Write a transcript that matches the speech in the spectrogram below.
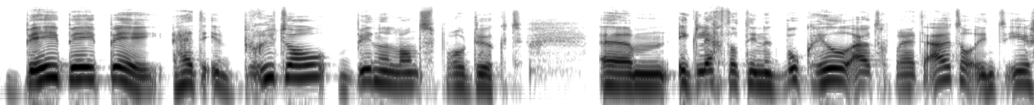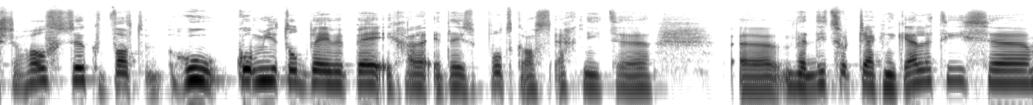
BBP, het bruto binnenlands product. Um, ik leg dat in het boek heel uitgebreid uit, al in het eerste hoofdstuk. Wat, hoe kom je tot BBP? Ik ga deze podcast echt niet uh, uh, met dit soort technicalities uh,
